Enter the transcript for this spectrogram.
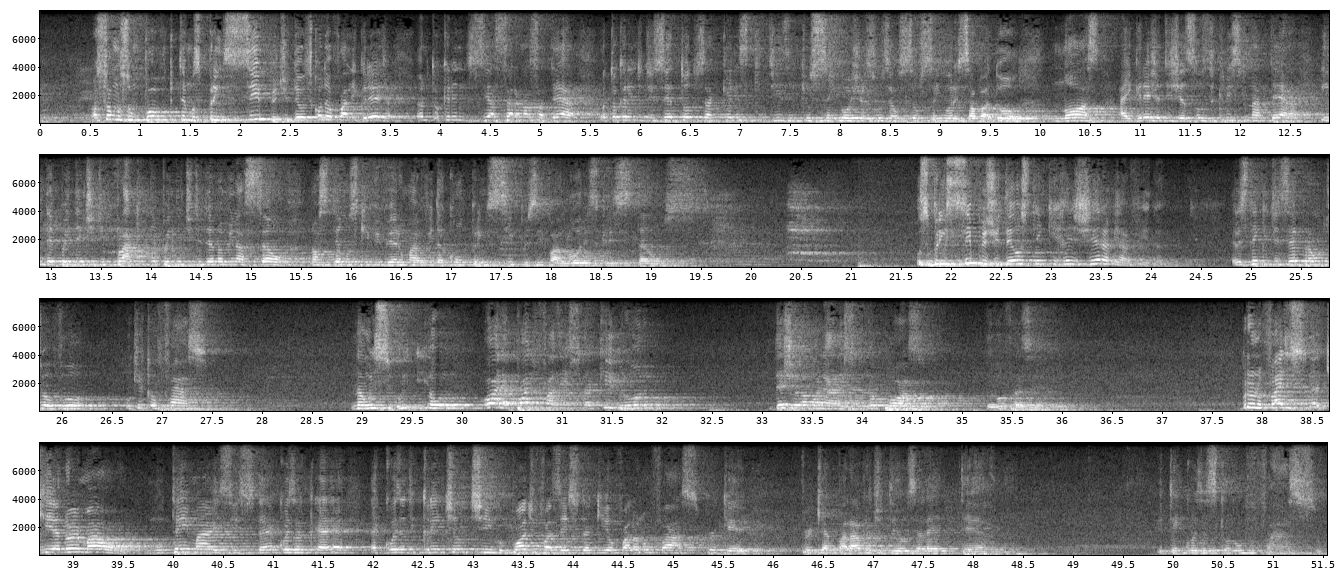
Nós somos um povo que temos princípios de Deus. Quando eu falo igreja, eu não estou querendo dizer a Sara nossa terra, eu estou querendo dizer todos aqueles que dizem que o Senhor Jesus é o seu Senhor e Salvador. Nós, a igreja de Jesus Cristo na terra, independente de placa, independente de denominação, nós temos que viver uma vida com princípios e valores cristãos. Os princípios de Deus têm que reger a minha vida. Eles têm que dizer para onde eu vou, o que, que eu faço. Não, isso, eu, olha, pode fazer isso daqui, Bruno? Deixa eu dar uma olhada nisso, eu posso, eu vou fazer. Bruno, faz isso daqui, é normal, não tem mais isso, né? coisa, é, é coisa de crente antigo, pode fazer isso daqui, eu falo, eu não faço, por quê? Porque a palavra de Deus ela é eterna, e tem coisas que eu não faço,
